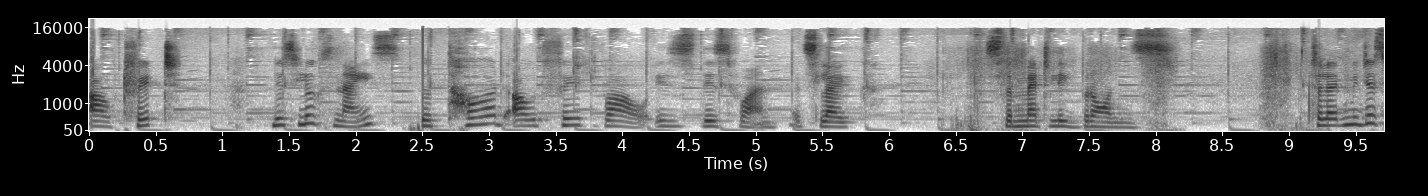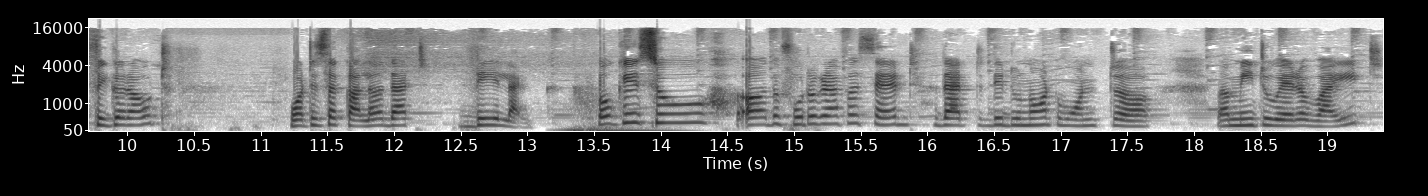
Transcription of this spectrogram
outfit. This looks nice. The third outfit wow is this one. It's like it's the metallic bronze. So let me just figure out what is the color that they like. Okay so uh, the photographer said that they do not want uh, me to wear a white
